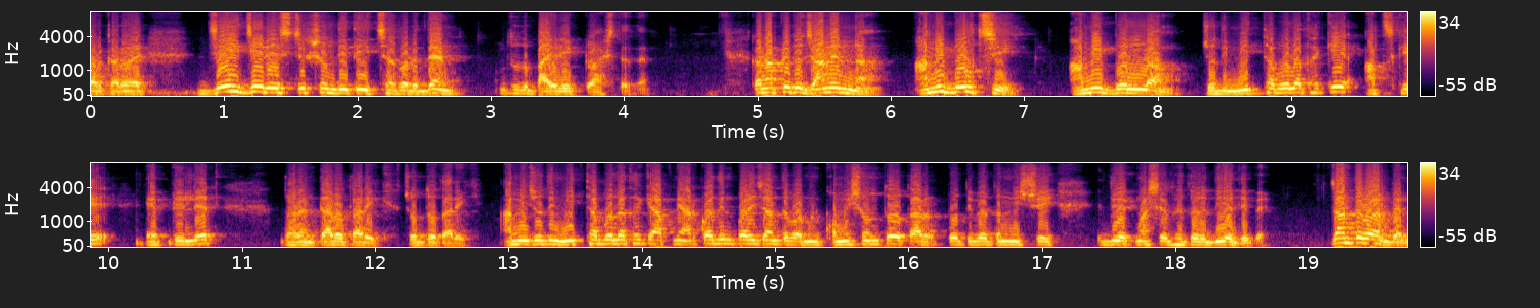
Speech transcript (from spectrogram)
দরকার হয়। যেই যে রেস্ট্রিকশন দিতে ইচ্ছা করে দেন, অন্তত বাইরে একটু আসতে দেন। কারণ আপনি তো জানেন না, আমি বলছি, আমি বললাম, যদি মিথ্যা বলে থাকি, আজকে এপ্রিলের, ধরেন তেরো তারিখ, চোদ্দ তারিখ। আমি যদি মিথ্যা বলে থাকি, আপনি আর কয়দিন পরে জানতে পারবেন। কমিশন তো তার প্রতিবেদন নিশ্চয়ই দু এক মাসের ভেতরে দিয়ে দিবে। জানতে পারবেন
